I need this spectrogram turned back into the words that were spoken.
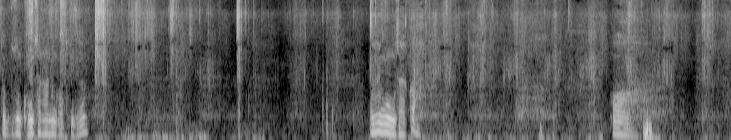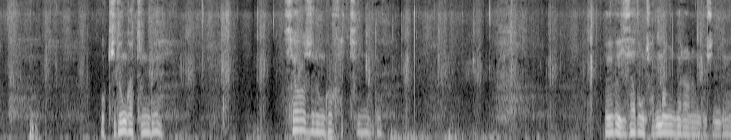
또 무슨 공사를 하는 것 같은데요? 무슨 공사일까? 어, 뭐 기둥 같은 게 세워지는 것 같은데. 여기가 이사동 전망대라는 곳인데.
